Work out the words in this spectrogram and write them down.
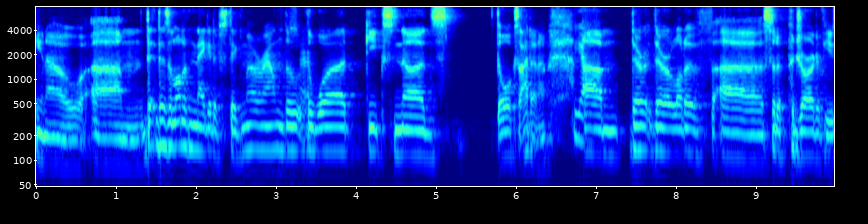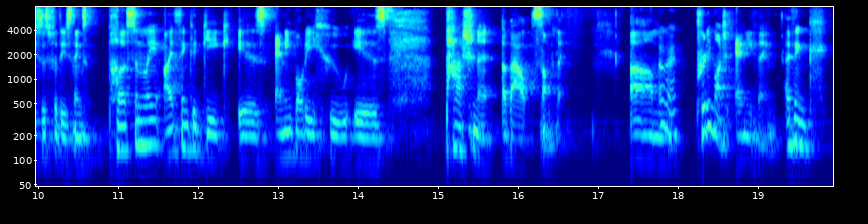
you know, um, th- there's a lot of negative stigma around the, Sure. the word geeks, nerds, dorks. I don't know. Yeah. Um, there, there are a lot of uh, sort of pejorative uses for these things. Personally, I think a geek is anybody who is passionate about something. Um, Okay. Pretty much anything. I think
